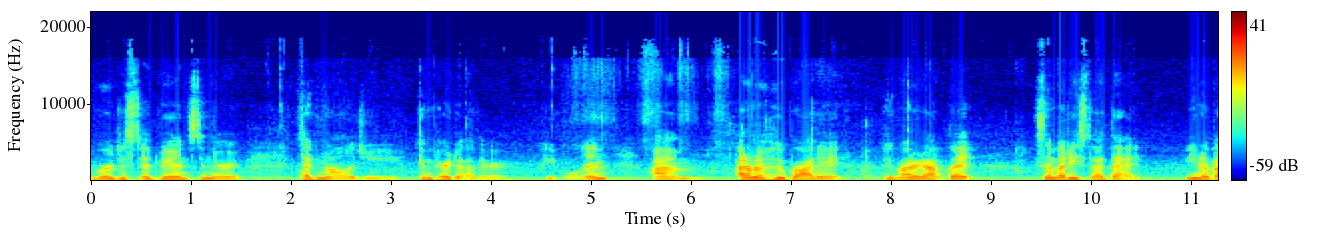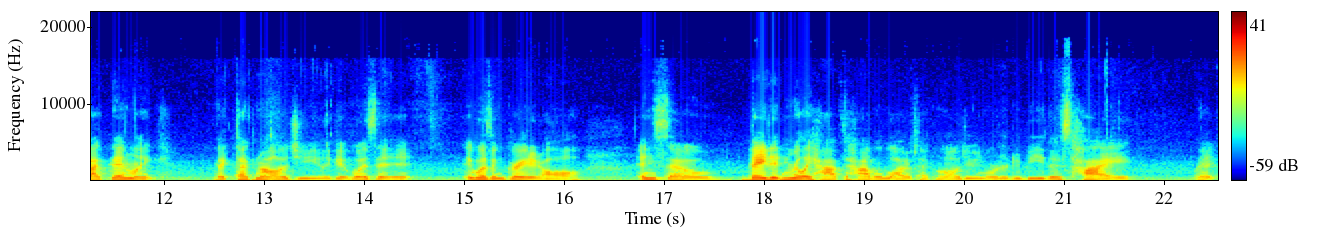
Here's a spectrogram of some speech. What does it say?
were just advanced in their technology compared to other people. And um, I don't know who brought it, who brought it up, but somebody said that, you know, back then, like, like technology, like it wasn't, it wasn't great at all. And so they didn't really have to have a lot of technology in order to be this high, like,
